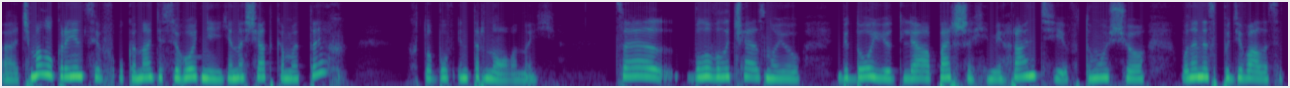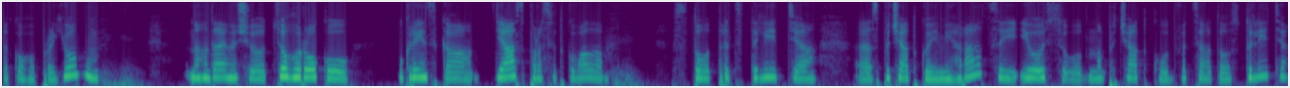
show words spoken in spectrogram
е, чимало українців у Канаді сьогодні є нащадками тих, хто був інтернований. Це було величезною бідою для перших іммігрантів, тому що вони не сподівалися такого прийому. Нагадаємо, що цього року українська діаспора святкувала 130-ліття е, з початку еміграції, і ось на початку ХХ століття,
